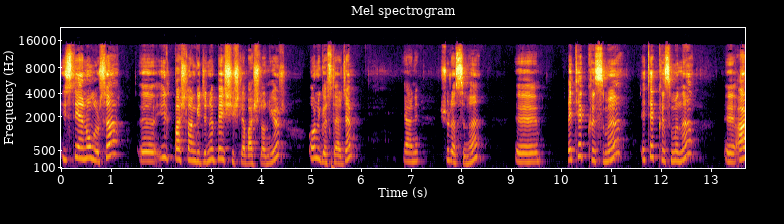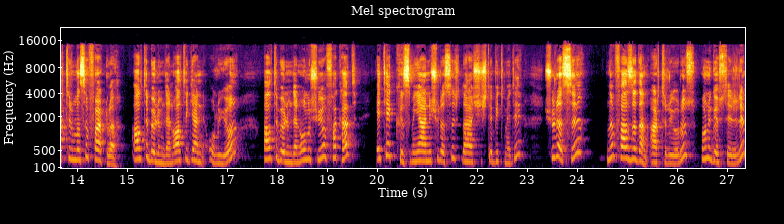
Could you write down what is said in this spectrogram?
İsteyen olursa e, ilk başlangıcını 5 şişle başlanıyor. Onu göstereceğim. Yani şurasını e, etek kısmı etek kısmını e, artırması farklı. 6 bölümden altıgen oluyor. 6 bölümden oluşuyor fakat etek kısmı yani şurası daha şişte bitmedi. Şurasını fazladan artırıyoruz. Onu gösteririm.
